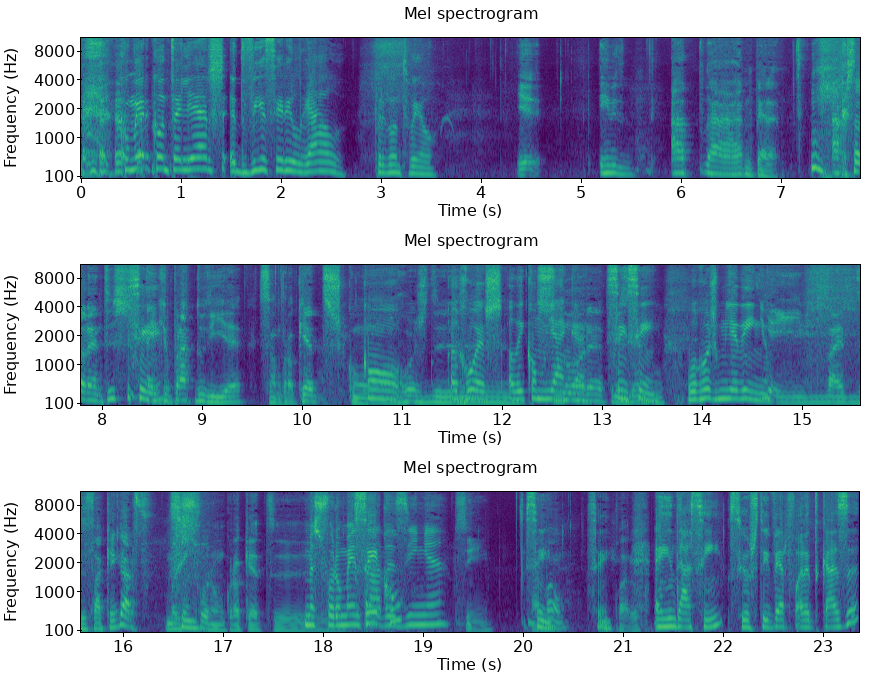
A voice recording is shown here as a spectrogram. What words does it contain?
comer com talheres devia ser ilegal? Pergunto eu. É- é- há, há, pera. Há restaurantes em que o prato do dia são croquetes com, Com arroz de arroz ali com molhanga. Sim, exemplo. sim. O arroz molhadinho. E aí vai de faca e garfo. Mas Sim. se for um croquete. Mas se for uma Seco? entradazinha, Sim. À Sim, mão. sim. Claro. Ainda assim, se eu estiver fora de casa,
